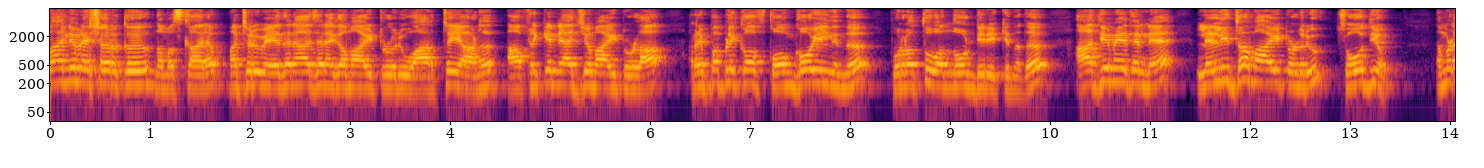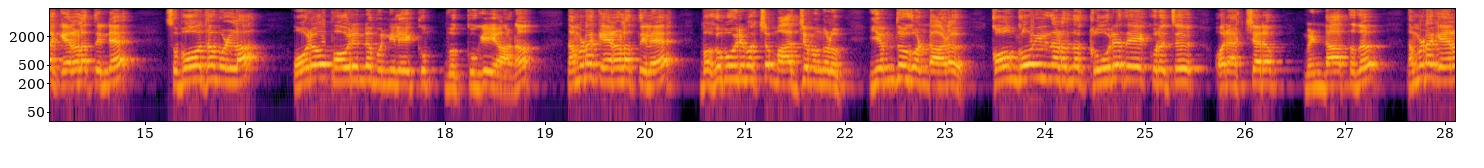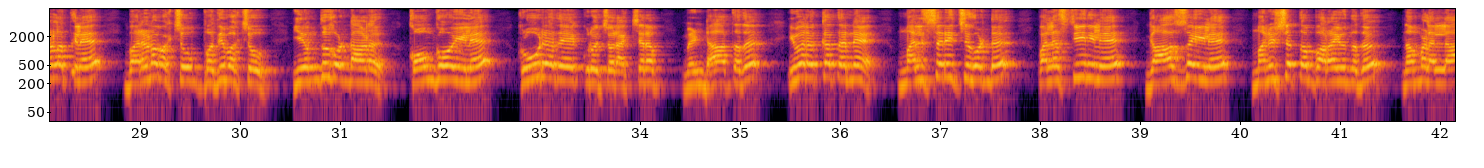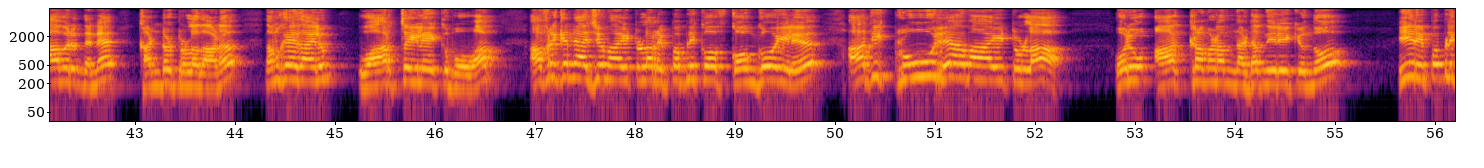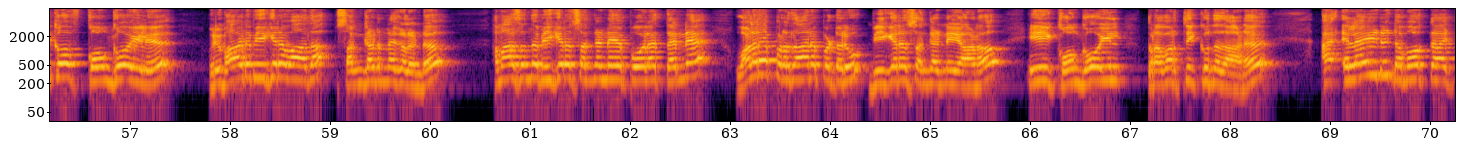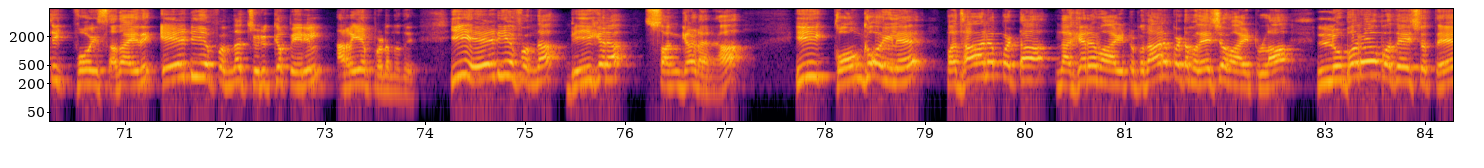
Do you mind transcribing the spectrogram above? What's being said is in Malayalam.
മാന്യപ്രേക്ഷകർക്ക് നമസ്കാരം. മറ്റൊരു വേദനാജനകമായിട്ടുള്ളൊരു വാർത്തയാണ് ആഫ്രിക്കൻ രാജ്യമായിട്ടുള്ള റിപ്പബ്ലിക് ഓഫ് കോങ്കോയിൽ നിന്ന് പുറത്തു വന്നുകൊണ്ടിരിക്കുന്നത്. ആദ്യമേ തന്നെ ലളിതമായിട്ടുള്ളൊരു ചോദ്യം നമ്മുടെ കേരളത്തിന്റെ സുബോധമുള്ള ഓരോ പൗരന്റെ മുന്നിലേക്കും വെക്കുകയാണ്. നമ്മുടെ കേരളത്തിലെ ബഹുഭൂരിപക്ഷം മാധ്യമങ്ങളും എന്തുകൊണ്ടാണ് കോങ്കോയിൽ നടന്ന ക്രൂരതയെക്കുറിച്ച് ഒരക്ഷരം മിണ്ടാത്തത്? നമ്മുടെ കേരളത്തിലെ ഭരണപക്ഷവും പ്രതിപക്ഷവും എന്തുകൊണ്ടാണ് കോങ്കോയിലെ ക്രൂരതയെക്കുറിച്ച് ഒരു അക്ഷരം മിണ്ടാത്തത്? ഇവരൊക്കെ തന്നെ മത്സരിച്ചുകൊണ്ട് പലസ്തീനിലെ ഗാസയിലെ മനുഷ്യത്വം പറയുന്നത് നമ്മൾ എല്ലാവരും തന്നെ കണ്ടിട്ടുള്ളതാണ്. നമുക്ക് ഏതായാലും വാർത്തയിലേക്ക് പോവാം. ആഫ്രിക്കൻ രാജ്യമായിട്ടുള്ള റിപ്പബ്ലിക് ഓഫ് കോങ്കോയിൽ അതിക്രൂരമായിട്ടുള്ള ഒരു ആക്രമണം നടന്നിരിക്കുന്നു. ഈ റിപ്പബ്ലിക് ഓഫ് കോങ്കോയിൽ ഒരുപാട് ഭീകരവാദ സംഘടനകളുണ്ട്. ഹമാസ് എന്ന ഭീകര സംഘടനയെ പോലെ തന്നെ വളരെ പ്രധാനപ്പെട്ട ഒരു ഭീകര സംഘടനയാണ് ഈ കോങ്കോയിൽ പ്രവർത്തിക്കുന്നതാണ്. എലൈഡ് ഡെമോക്രാറ്റിക് ഫോഴ്സ് അതായത് എ ഡി എഫ് എന്ന ചുരുക്കപ്പേരിൽ അറിയപ്പെടുന്നത്. ഈ എ ഡി എഫ് എന്ന ഭീകര സംഘടന ഈ കോങ്കോയിലെ പ്രധാനപ്പെട്ട നഗരമായിട്ട് പ്രധാനപ്പെട്ട പ്രദേശമായിട്ടുള്ള ലുബറോ പ്രദേശത്തെ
